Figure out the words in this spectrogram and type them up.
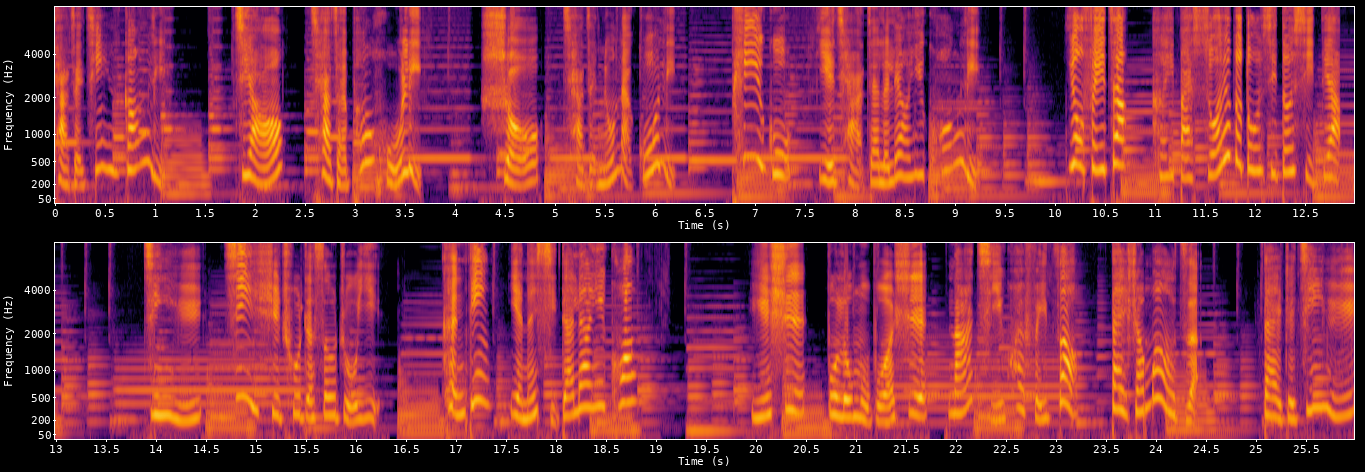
卡在金鱼缸里，脚卡在喷壶里，手卡在牛奶锅里，屁股也卡在了晾衣筐里。用肥皂可以把所有的东西都洗掉。金鱼继续出着馊主意，肯定也能洗掉晾衣筐。于是，布鲁姆博士拿起一块肥皂，戴上帽子。带着金鱼、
